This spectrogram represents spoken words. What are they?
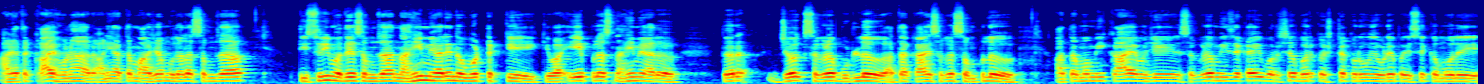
आणि आता काय होणार? आणि आता माझ्या मुलाला समजा तिसरीमध्ये समजा नाही मिळाले नव्वद टक्के किंवा ए प्लस नाही मिळालं तर जग सगळं बुडलं आता काय सगळं संपलं? आता मग मी काय? म्हणजे सगळं मी जे काही वर्षभर कष्ट करून एवढे पैसे कमवले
